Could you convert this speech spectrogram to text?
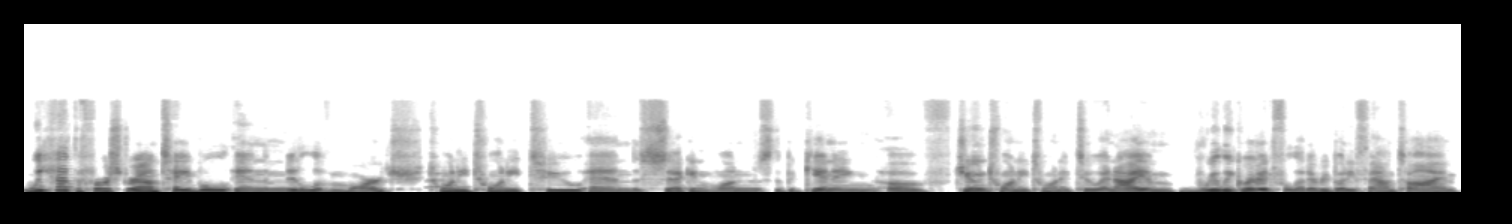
we had the first roundtable in the middle of March 2022, and the second one was the beginning of June 2022. And I am really grateful that everybody found time.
